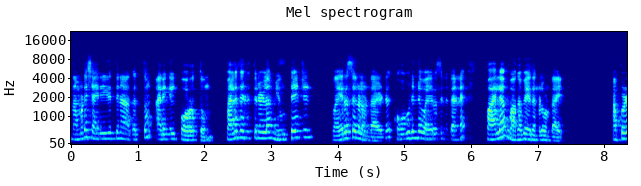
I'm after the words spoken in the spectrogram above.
നമ്മുടെ ശരീരത്തിനകത്തും അല്ലെങ്കിൽ പുറത്തും പലതരത്തിലുള്ള മ്യൂട്ടേറ്റഡ് വൈറസുകൾ ഉണ്ടായിട്ട് കോവിഡിന്റെ വൈറസിന് തന്നെ പല വകഭേദങ്ങളും ഉണ്ടായി. അപ്പോൾ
